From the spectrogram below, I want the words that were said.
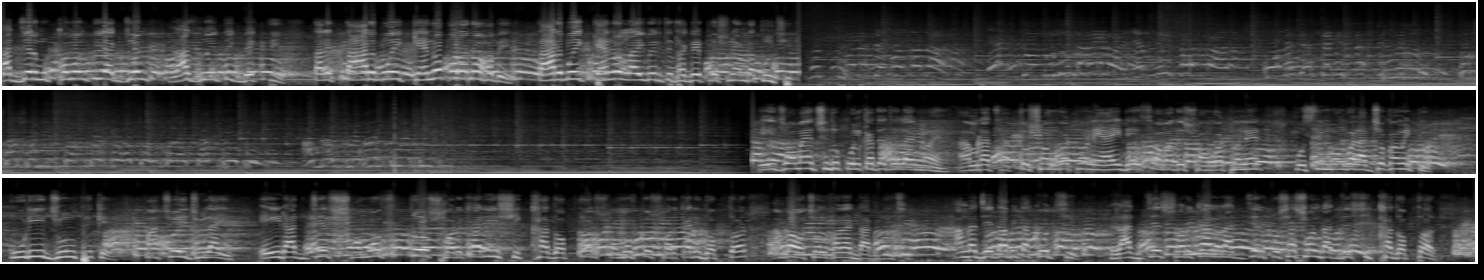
রাজ্যের মুখ্যমন্ত্রী একজন রাজনৈতিক ব্যক্তি, তাহলে তার বই কেন পড়ানো হবে? তার বই কেন লাইব্রেরিতে থাকবে? এই প্রশ্ন আমরা তুলছি। এই জমায়েত শুধু কলকাতা জেলায় নয়, আমরা ছাত্র সংগঠন এআইডিএসও আমাদের সংগঠনের পশ্চিমবঙ্গ রাজ্য কমিটি কুড়ি জুন থেকে পাঁচই জুলাই এই রাজ্যের সমস্ত সরকারি শিক্ষা দপ্তর, সমস্ত সরকারি দপ্তর আমরা অচল করার ডাক দিয়েছি। আমরা যে দাবিটা করছি, রাজ্যের সরকার, রাজ্যের প্রশাসন, রাজ্যের শিক্ষা দপ্তর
